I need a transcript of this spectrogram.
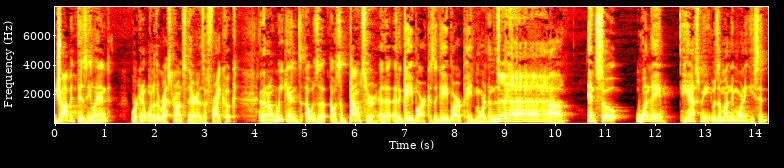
job at Disneyland working at one of the restaurants there as a fry cook. And then on weekends, I was a, I was a bouncer at a, at a gay bar because the gay bar paid more than the. Uh, and so one day he asked me, it was a Monday morning, he said,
